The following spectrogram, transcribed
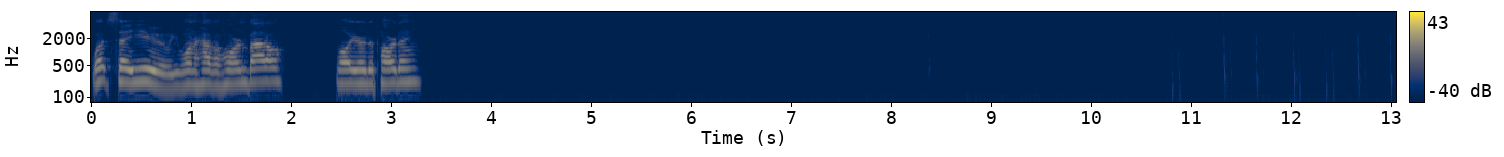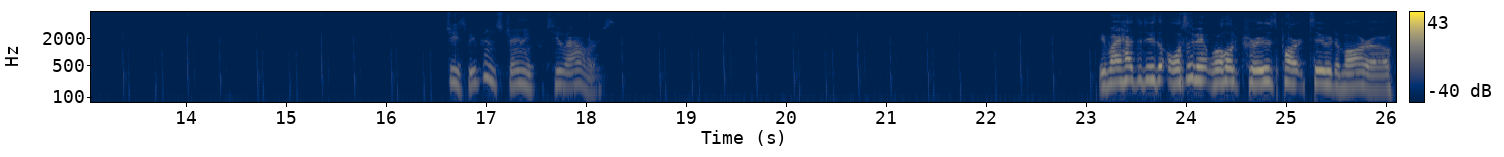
What say you? You want to have a horn battle while you're departing? Jeez, we've been streaming for two hours. We might have to do the Ultimate World Cruise Part 2 tomorrow.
